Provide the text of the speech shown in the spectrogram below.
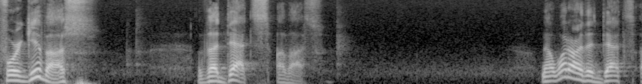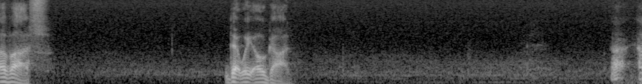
forgive us the debts of us. Now, what are the debts of us that we owe God? Uh, uh,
